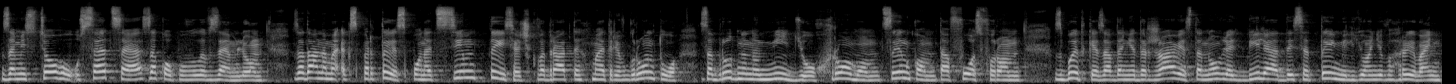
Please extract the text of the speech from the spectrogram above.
Замість цього усе це закопували в землю. За даними експертиз, понад 7 тисяч квадратних метрів ґрунту забруднено міддю, хромом, цинком та фосфором. Збитки, завдані державі, становлять біля 10 мільйонів гривень.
